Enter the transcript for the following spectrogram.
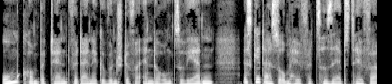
um kompetent für deine gewünschte Veränderung zu werden. Es geht also um Hilfe zur Selbsthilfe.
